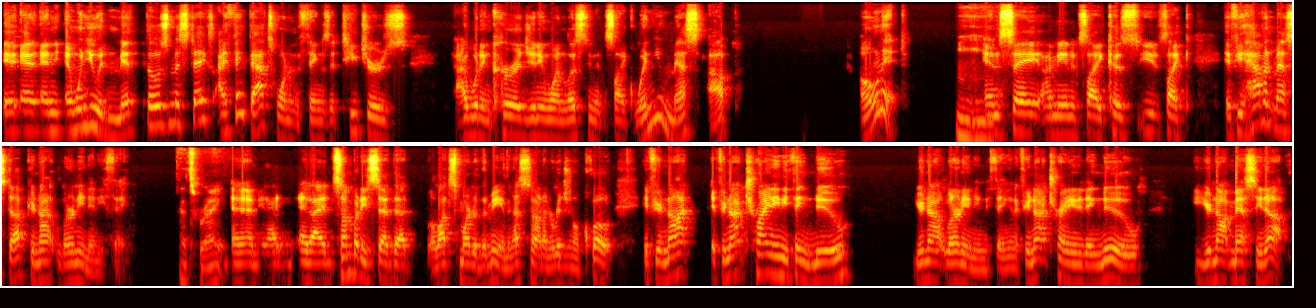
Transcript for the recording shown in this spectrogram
and and when you admit those mistakes, I think that's one of the things that teachers. I would encourage anyone listening. It's like when you mess up, own it Mhm. and say i mean it's like because it's like if you haven't messed up you're not learning anything That's right. and i mean I, and I, somebody said that a lot smarter than me. I mean that's not an original quote. If you're not if you're not trying anything new you're not learning anything. And if you're not trying anything new you're not messing up.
